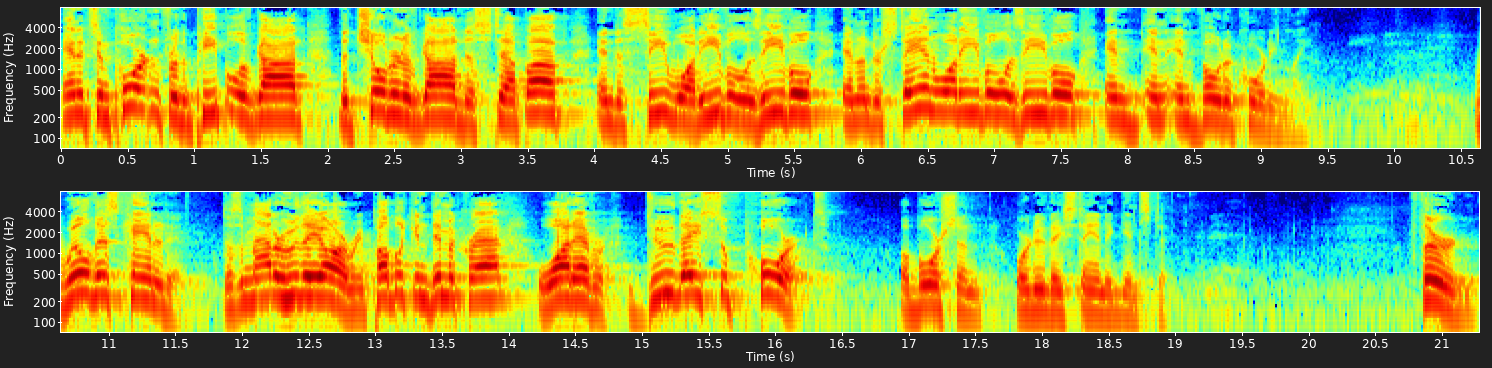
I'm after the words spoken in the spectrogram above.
And it's important for the people of God, the children of God, to step up and to see what evil is evil and understand what evil is evil and, and, and vote accordingly. Will this candidate, doesn't matter who they are, Republican, Democrat, whatever, do they support abortion or do they stand against it? Third,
